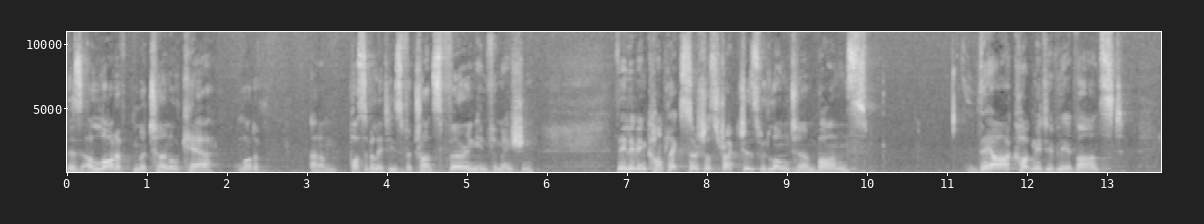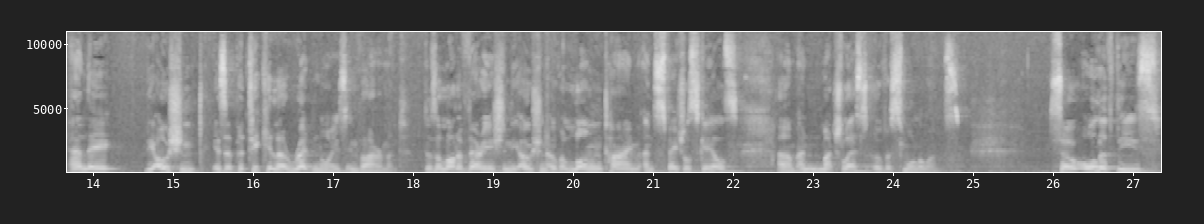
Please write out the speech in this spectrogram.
There's a lot of maternal care, a lot of um, possibilities for transferring information. They live in complex social structures with long-term bonds. They are cognitively advanced, and they, the ocean is a particular red noise environment. There's a lot of variation in the ocean over long time and spatial scales, um, and much less over smaller ones. So all of these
